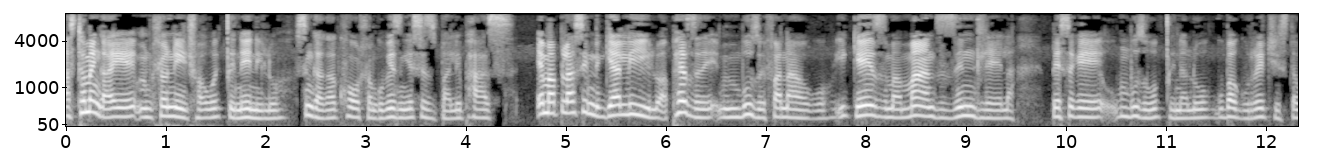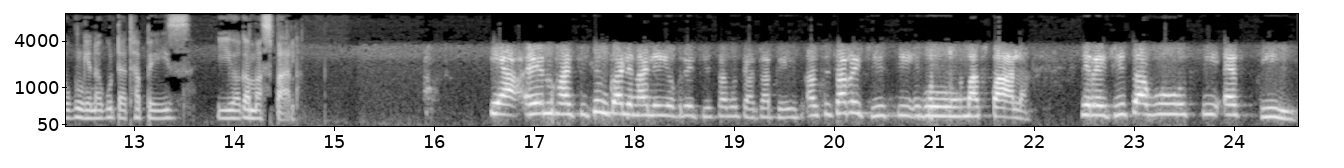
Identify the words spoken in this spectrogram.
Asithome ngaye mhlonishwa wekugcineni lo singakakhohlwa ngoba ezinye sizibhale phasi. Emaplasini kuyalilwa pheze imibuzo efanako igezi mamanzi zindlela bese ke umbuzo wokugcina lo kuba kuregister ukungena ku database yiyo kamasipala. ya um mhathi singiqale ngale yokurejista ku-database asisarejisti kumasipala sirejista ku-c s d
